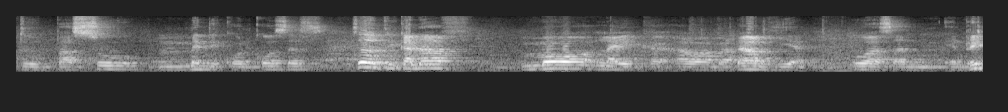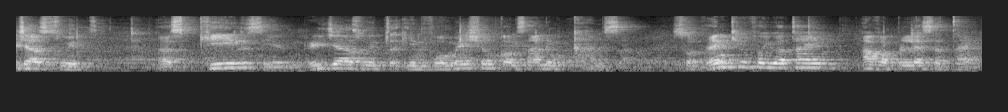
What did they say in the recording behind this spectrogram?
to pursue medical courses, so that we can have more like uh, our madam here, who has an, enrich us with uh, skills, enriched us with information concerning cancer. So thank you for your time. Have a blessed time.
